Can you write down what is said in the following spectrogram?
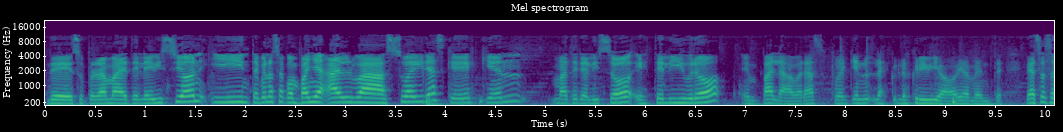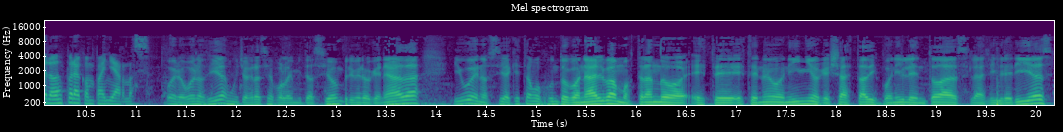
de su programa de televisión y también nos acompaña Alba Sueiras, que es quien materializó este libro en palabras, fue quien lo escribió, obviamente. Gracias a los dos por acompañarnos. Bueno, buenos días, muchas gracias por la invitación, primero que nada. Y bueno, sí, aquí estamos junto con Alba mostrando este, este nuevo niño que ya está disponible en todas las librerías.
